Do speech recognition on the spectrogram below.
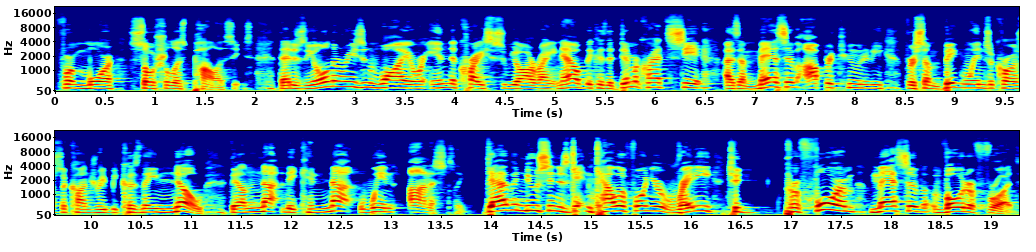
for more socialist policies. That is the only reason why we're in the crisis we are right now because the Democrats see it as a massive opportunity for some big wins across the country because they know they'll not they cannot win honestly. Gavin Newsom is getting California ready to perform massive voter fraud.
